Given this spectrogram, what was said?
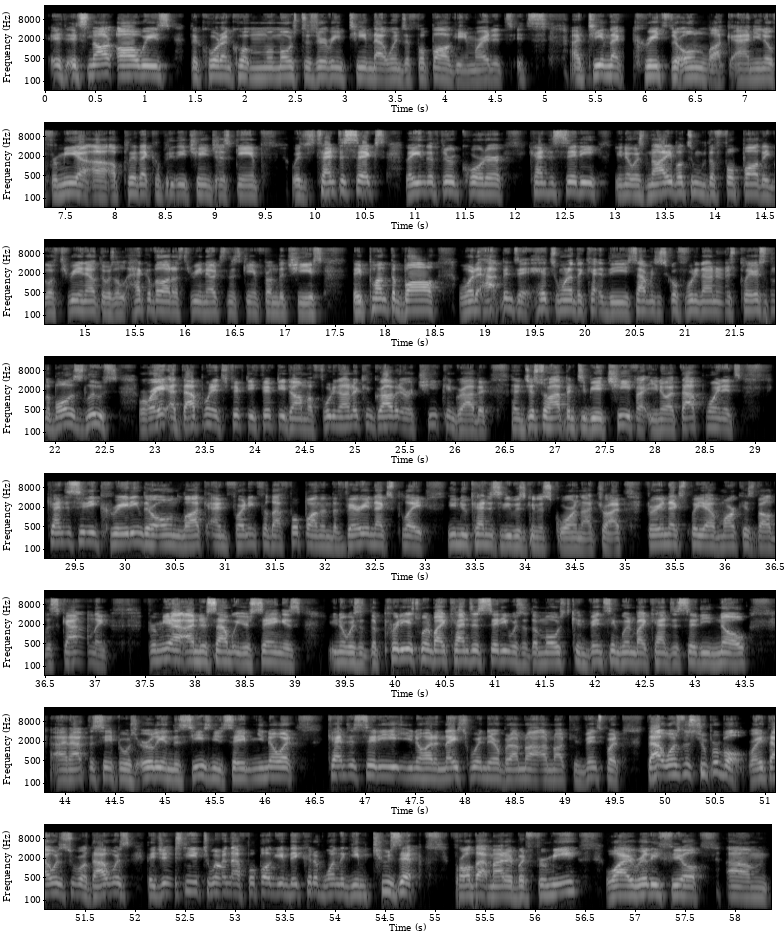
it, it's not always the quote unquote most deserving team that wins a football game, right? It's it's a team that creates their own luck. And you know, for me, a, a play that completely changed this game was 10 to 6 late in the third quarter. Kansas City, you know, was not able to move the football. They go three and out. There was a heck of a lot of three and outs in this game from the Chiefs. They punt the ball. What happens? It hits one of the the San Francisco 49ers players, and the ball is loose, right? At that point, it's 50 50. Dom, a 49er can grab it or a Chief can grab it. And it just so happened to be a Chief. Uh, you know, at that point, it's Kansas City creating their own luck and fighting for that football. And then the very next play, you knew Kansas City was going to score on that drive. Very next play, you have Marcus Valdes-Scantling. For me, I understand what you're saying is, you know, was it the prettiest win by Kansas City? Was it the most convincing win by Kansas City? No. And I have to say, if it was early in the season, you'd say, you know what? Kansas City, you know, had a nice win there, but I'm not I'm not convinced. But that was the Super Bowl, right? That was the Super Bowl. That was they just needed to win that football game. They could have won the game two zip for all that matter. But for me, why I really feel um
